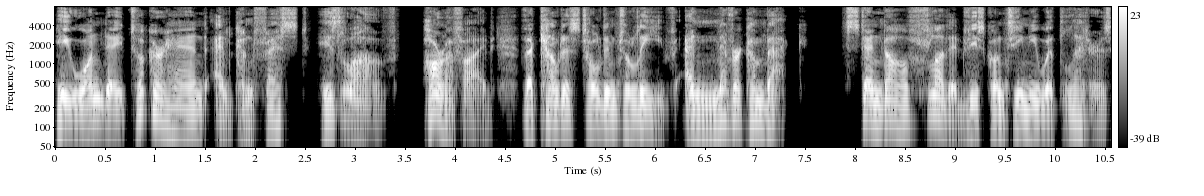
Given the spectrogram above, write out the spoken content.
he one day took her hand and confessed his love. Horrified, the Countess told him to leave and never come back. Stendhal flooded Viscontini with letters,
